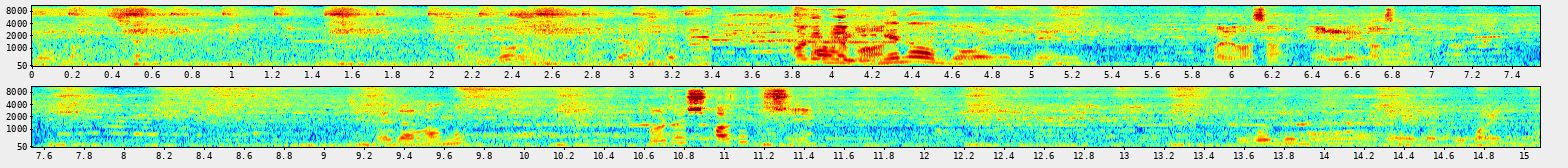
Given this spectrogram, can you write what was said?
너무 많지 아 이거는 아니 그냥 앉아서 확인해봐. 아, 이해나면 먹어야겠네 거기 가서? LA 가서? 어. 어. 배달하나? 돌대시 하겠지. 그거지 뭐 LA가 뭐가 있나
